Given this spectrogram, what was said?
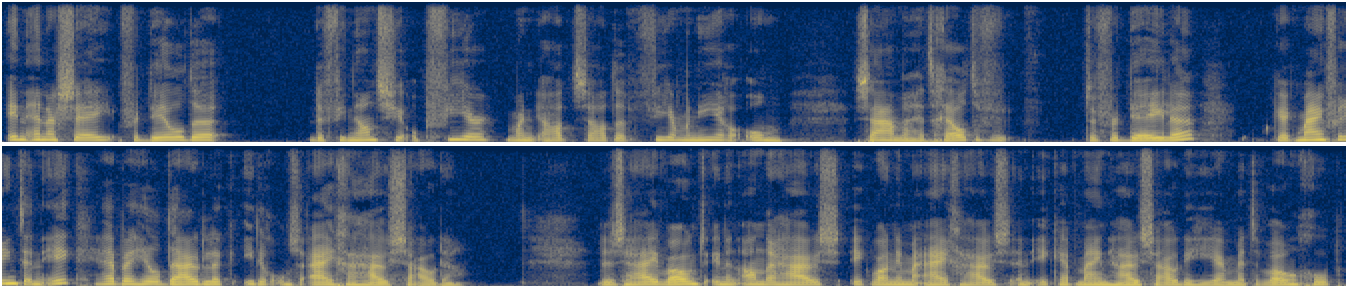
in NRC verdeelde de financiën op vier, maar ze hadden vier manieren om samen het geld te, te verdelen. Kijk, mijn vriend en ik hebben heel duidelijk ieder ons eigen huishouden. Dus hij woont in een ander huis, ik woon in mijn eigen huis en ik heb mijn huishouden hier met de woongroep.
